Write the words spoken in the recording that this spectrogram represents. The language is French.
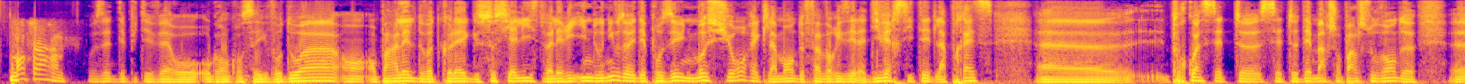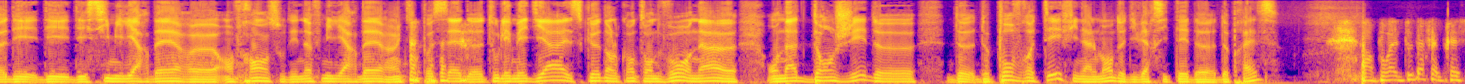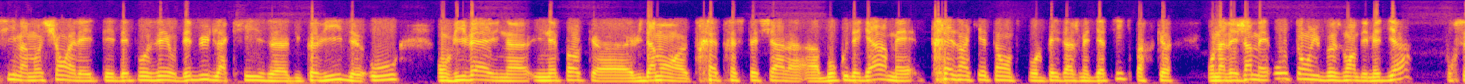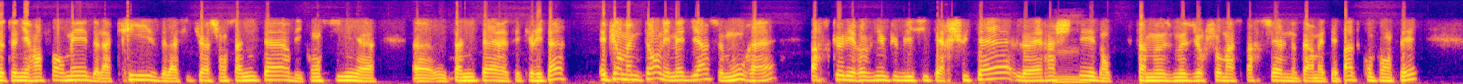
Bonsoir. Vous êtes député vert au, Grand Conseil vaudois. En, parallèle de votre collègue socialiste Valérie Indouni, vous avez déposé une motion réclamant de favoriser la diversité de la presse. Euh, pourquoi cette, cette démarche? On parle souvent de euh, des, des, des 6 milliardaires euh, en France ou des 9 milliardaires hein, qui possèdent tous les médias. Est-ce que dans le canton de Vaud, on a, on a danger de, de, de pauvreté finalement, de diversité de, de presse? Alors pour être tout à fait précis, ma motion elle a été déposée au début de la crise euh, du Covid où on vivait une, une époque euh, évidemment euh, très très spéciale à, beaucoup d'égards, mais très inquiétante pour le paysage médiatique parce que on n'avait jamais autant eu besoin des médias pour se tenir informés de la crise, de la situation sanitaire, des consignes sanitaires et sécuritaires. Et puis en même temps, les médias se mouraient parce que les revenus publicitaires chutaient, le RHT, mmh. donc fameuse mesure chômage partiel, ne permettait pas de compenser.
